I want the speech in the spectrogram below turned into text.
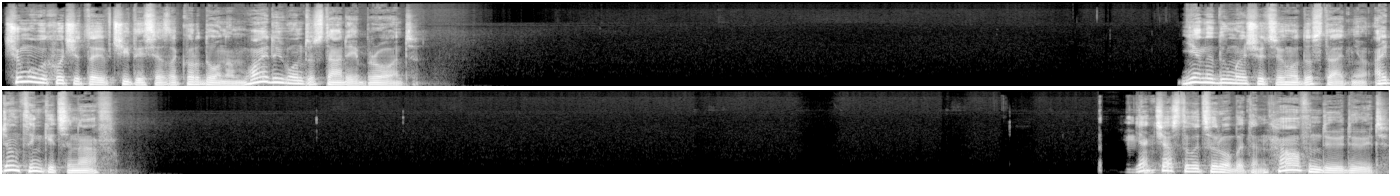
Чому ви хочете вчитися за кордоном? Why do you want to study abroad? Я не думаю, що цього достатньо. I don't think it's enough. Як часто ви це робите? How often do you do it?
